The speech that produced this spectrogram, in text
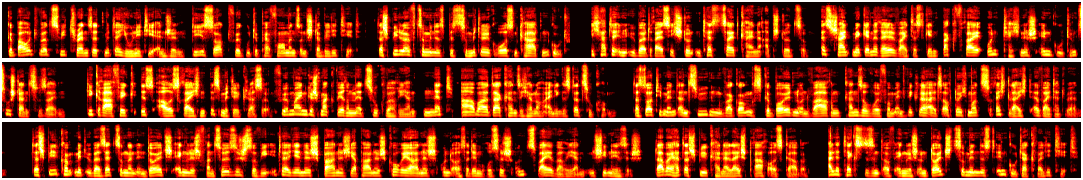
Gebaut wird Sweet Transit mit der Unity Engine. Dies sorgt für gute Performance und Stabilität. Das Spiel läuft zumindest bis zu mittelgroßen Karten gut. Ich hatte in über 30 Stunden Testzeit keine Abstürze. Es scheint mir generell weitestgehend bugfrei und technisch in gutem Zustand zu sein. Die Grafik ist ausreichend bis Mittelklasse. Für meinen Geschmack wären mehr Zugvarianten nett, aber da kann sicher noch einiges dazukommen. Das Sortiment an Zügen, Waggons, Gebäuden und Waren kann sowohl vom Entwickler als auch durch Mods recht leicht erweitert werden. Das Spiel kommt mit Übersetzungen in Deutsch, Englisch, Französisch sowie Italienisch, Spanisch, Japanisch, Koreanisch und außerdem Russisch und zwei Varianten Chinesisch. Dabei hat das Spiel keinerlei Sprachausgabe. Alle Texte sind auf Englisch und Deutsch zumindest in guter Qualität.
